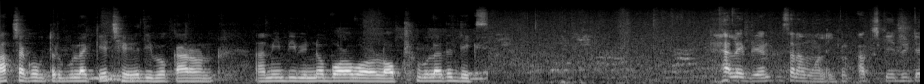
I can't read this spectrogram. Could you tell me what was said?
বাচ্চা কবুতরগুলোকে ছেড়ে দিব? কারণ আমি বিভিন্ন বড় বড় লফটগুলোতে দেখছি। হ্যালো ইব্রিয়ান আসসালামু আলাইকুম। আজকে দুইটা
